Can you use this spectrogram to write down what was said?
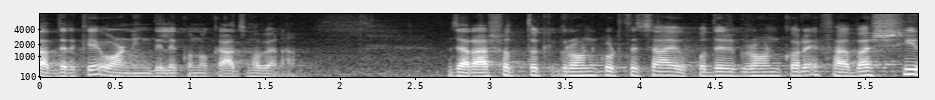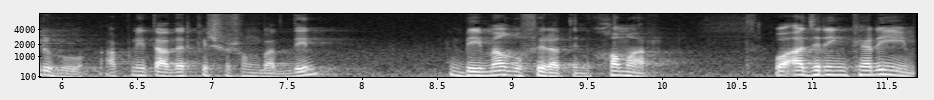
তাদেরকে ওয়ার্নিং দিলে কোনো কাজ হবে না। যারা সত্যকে গ্রহণ করতে চায়, উপদেশ গ্রহণ করে ফাবা শিরহু আপনি তাদেরকে সুসংবাদ দিন। বিমা গুফিরাতিন ক্ষমার ও আজরিং করিম,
